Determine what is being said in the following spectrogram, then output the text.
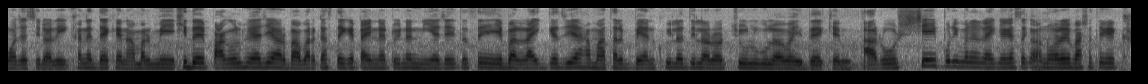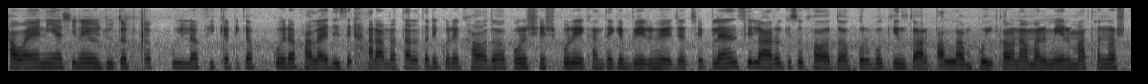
মজা ছিল। আর এখানে দেখেন, আমার মেয়ে খিদায় পাগল হয়ে যায়, আর বাবার কাছ থেকে টাইনা টুইনা নিয়ে যাইতেছে। এবার রাইগা যে মাথার ব্যান খুইলা দিল, আর ওর চুলগুলা ভাই দেখেন। আর ও সেই পরিমাণে রাইগা গেছে, কারণ ওর বাসা থেকে খাওয়ায় নিয়ে আসি নাই ওই জুতা টুতা খুইলা ফিকা টিকা কইরা ফালাই দিছে। আর আমরা তাড়াতাড়ি করে খাওয়া দাওয়া করে শেষ করে এখান থেকে বের হয়ে যাচ্ছে। প্ল্যান ছিল আরও কিছু খাওয়া দাওয়া করব, কিন্তু আর পারলাম কই? কারণ আমার মেয়ের মাথা নষ্ট,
